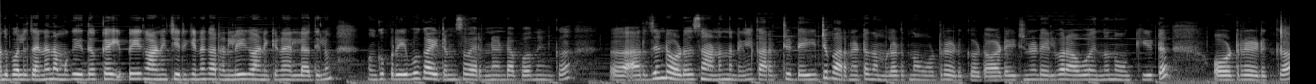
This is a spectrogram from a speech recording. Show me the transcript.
അതുപോലെ തന്നെ നമുക്ക് ഇതൊക്കെ ഇപ്പോൾ ഈ കാണിച്ചിരിക്കുന്ന കറന്റ് കാണിക്കുന്ന എല്ലാത്തിലും നമുക്ക് പ്രീ ബുക്ക് ഐറ്റംസ് വരുന്നുണ്ട്. അപ്പോൾ നിങ്ങൾക്ക് അർജന്റ് ഓർഡേഴ്സ് ആണെന്നുണ്ടെങ്കിൽ കറക്റ്റ് ഡേറ്റ് പറഞ്ഞിട്ട് നമ്മളടുത്ത് നിന്ന് ഓർഡർ എടുക്കുക കേട്ടോ. ആ ഡേറ്റിന് ഡെലിവർ ആവുമോ എന്ന് നോക്കിയിട്ട് ഓർഡർ എടുക്കുക.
